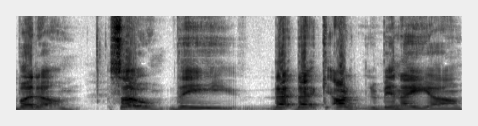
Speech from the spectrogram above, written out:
But um, so the that that have been a uh,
